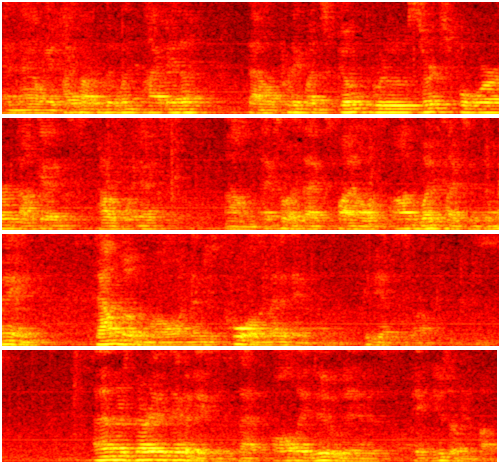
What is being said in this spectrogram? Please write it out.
and now a Python equivalent, PyBeta, that'll pretty much go through, search for docx, PowerPointx, um, XLSX files on websites in a domain, download them all, and then just pull all the metadata, PDFs as well. And then there's various databases that all they do is get user info.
